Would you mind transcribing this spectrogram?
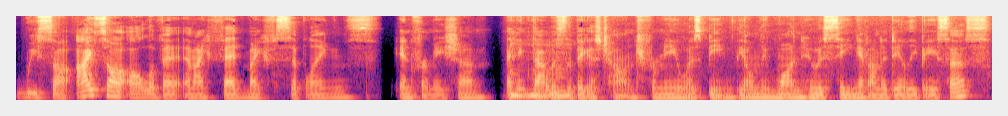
we saw I saw all of it and I fed my siblings information. I think that was Mhm. the biggest challenge for me was being the only one who was seeing it on a daily basis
